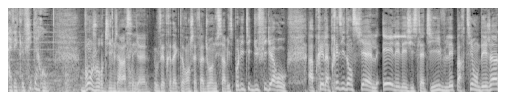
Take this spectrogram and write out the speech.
avec le Figaro. Bonjour Jim Jarassé. Bonjour Gaël. Vous êtes rédacteur en chef adjoint du service politique du Figaro. Après la présidentielle et les législatives, les partis ont déjà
